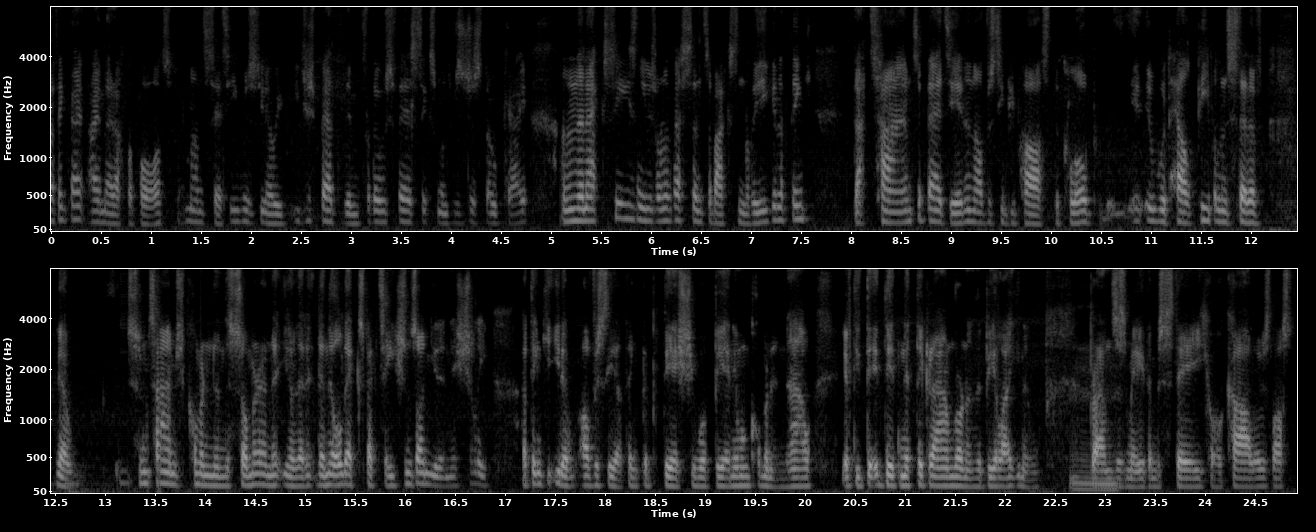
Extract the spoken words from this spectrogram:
I think I, Aymeric Laporte at Man City. Was you know he, he just bedded in for those first six months was just okay, and then the next season he was one of the best centre backs in the league. And I think that time to bed in and obviously be part of the club, it, it would help people instead of you know sometimes coming in the summer and you know then, then all the expectations on you initially. I think you know obviously I think the, the issue would be anyone coming in now if they did, didn't hit the ground running, they'd be like you know mm. Brands has made a mistake or Carlo's lost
